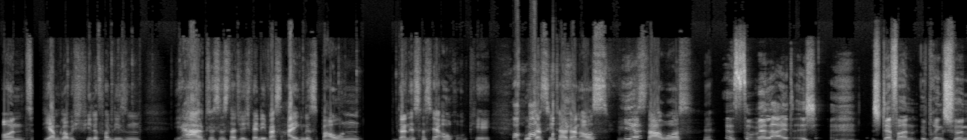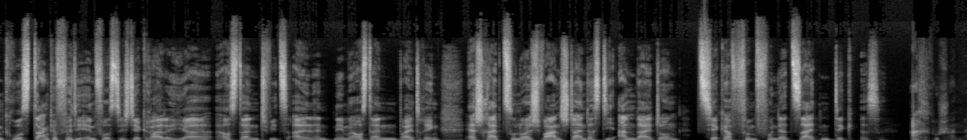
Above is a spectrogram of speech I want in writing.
Und die haben, glaube ich, viele von diesen, ja, das ist natürlich, wenn die was eigenes bauen, dann ist das ja auch okay. Gut, das sieht halt dann aus wie Hier. Star Wars. Ja. Es tut mir leid. Ich, Stefan, übrigens schönen Gruß. Danke für die Infos, die ich dir gerade hier aus deinen Tweets allen entnehme, aus deinen Beiträgen. Er schreibt zu Neuschwanstein, dass die Anleitung circa 500 Seiten dick ist. Ach du Schande.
